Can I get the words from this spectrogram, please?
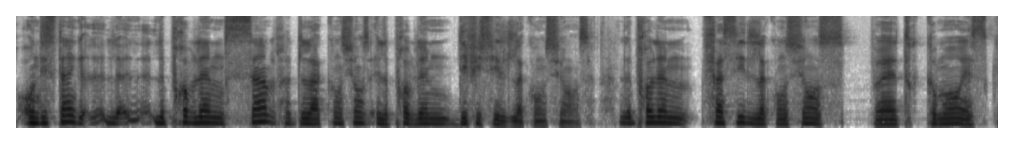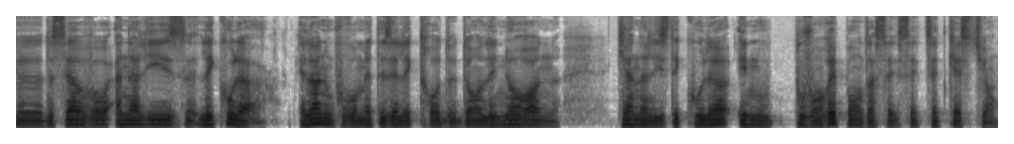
On distingue le, le, problème simple de la conscience et le problème difficile de la conscience. Le problème facile de la conscience peut être comment est-ce que le cerveau analyse les couleurs et là, nous pouvons mettre des électrodes dans les neurones qui analysent des couleurs et nous pouvons répondre à cette, question.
